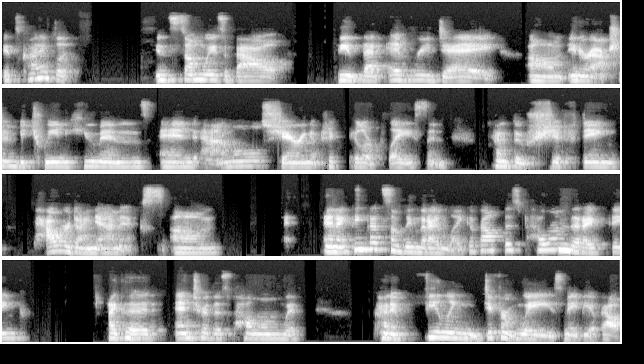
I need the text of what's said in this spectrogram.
it's kind of like in some ways about the that everyday um, interaction between humans and animals sharing a particular place and kind of those shifting power dynamics. Um, and I think that's something that I like about this poem that I think I could enter this poem with kind of feeling different ways maybe about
